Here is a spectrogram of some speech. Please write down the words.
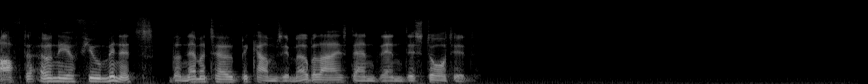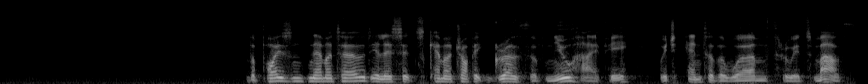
After only a few minutes, the nematode becomes immobilized and then distorted. The poisoned nematode elicits chemotropic growth of new hyphae, which enter the worm through its mouth.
